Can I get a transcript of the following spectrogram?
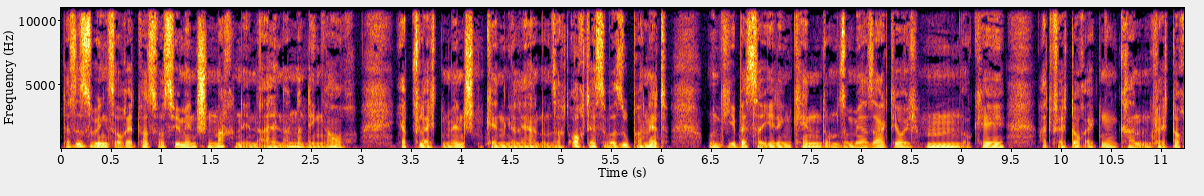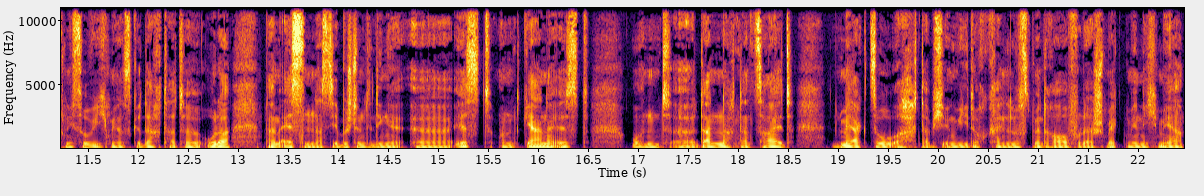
Das ist übrigens auch etwas, was wir Menschen machen, in allen anderen Dingen auch. Ihr habt vielleicht einen Menschen kennengelernt und sagt, ach, der ist aber super nett. Und je besser ihr den kennt, umso mehr sagt ihr euch, hm, okay, hat vielleicht doch Ecken und Kanten, vielleicht doch nicht so, wie ich mir das gedacht hatte. Oder beim Essen, dass ihr bestimmte Dinge äh, isst und gerne isst und äh, dann nach einer Zeit merkt so, ach, da habe ich irgendwie doch keine Lust mehr drauf oder schmeckt mir nicht mehr.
